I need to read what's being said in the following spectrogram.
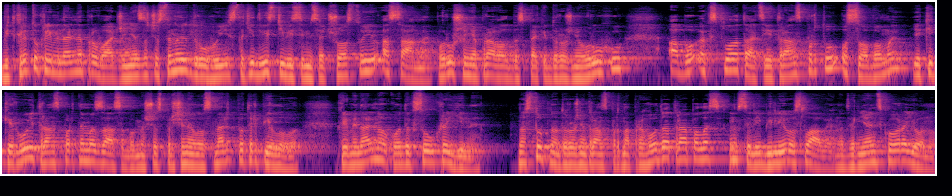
Відкрито кримінальне провадження за частиною 2 статті 286, а саме порушення правил безпеки дорожнього руху або експлуатації транспорту особами, які керують транспортними засобами, що спричинило смерть потерпілого Кримінального кодексу України. Наступна дорожньо-транспортна пригода трапилась в селі Білі Ослави Надвірнянського району.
